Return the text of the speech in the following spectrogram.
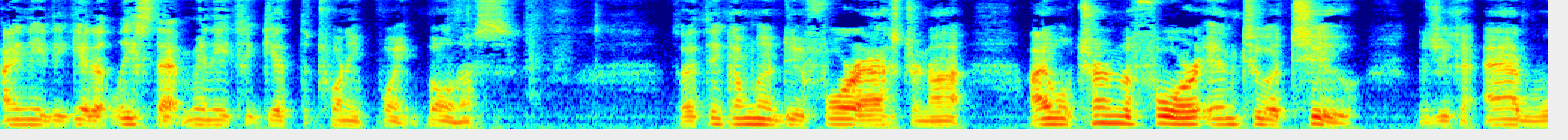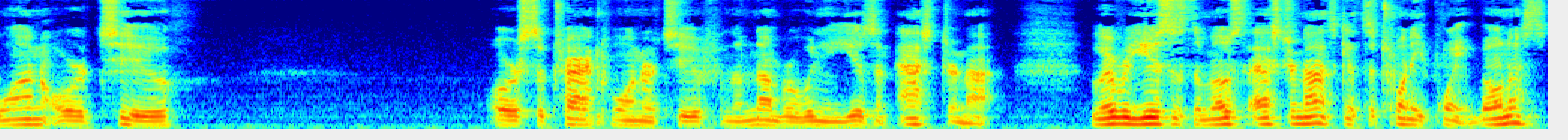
I need to get at least that many to get the 20 point bonus. So I think I'm going to do four astronaut. I will turn the four into a two. Because you can add one or two or subtract one or two from the number when you use an astronaut. Whoever uses the most astronauts gets a 20 point bonus.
